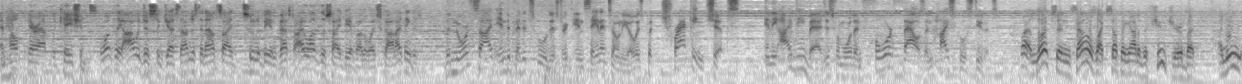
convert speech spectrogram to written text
and healthcare applications. One thing I would just suggest, I'm just an outside, soon-to-be investor. I love this idea, by the way, Scott. I think this... The Northside Independent School District in San Antonio has put tracking chips in the ID badges for more than 4,000 high school students. Well, it looks and sounds like something out of the future, but a new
